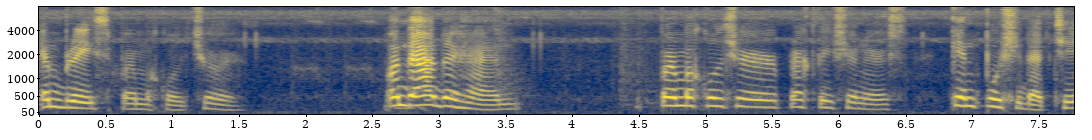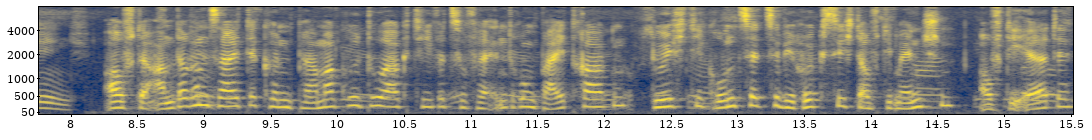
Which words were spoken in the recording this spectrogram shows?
embrace permaculture. On the other hand, permaculture practitioners Auf der anderen Seite können Permakulturaktive zur Veränderung beitragen durch die Grundsätze wie Rücksicht auf die Menschen, auf die Erde,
